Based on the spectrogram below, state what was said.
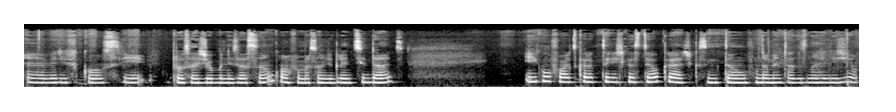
é, verificou-se processo de urbanização com a formação de grandes cidades e com fortes características teocráticas, então fundamentadas na religião.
